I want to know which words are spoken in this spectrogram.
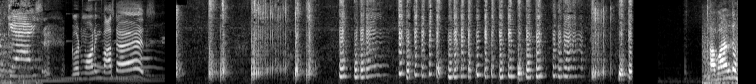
up, guys? Good morning, bastards. Apaan tuh?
